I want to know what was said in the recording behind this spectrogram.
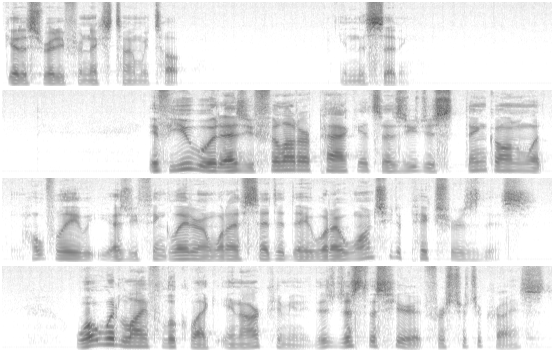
get us ready for next time we talk in this setting. If you would, as you fill out our packets, as you just think on what hopefully, as you think later on what I've said today, what I want you to picture is this. What would life look like in our community? This, just this here at First Church of Christ.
